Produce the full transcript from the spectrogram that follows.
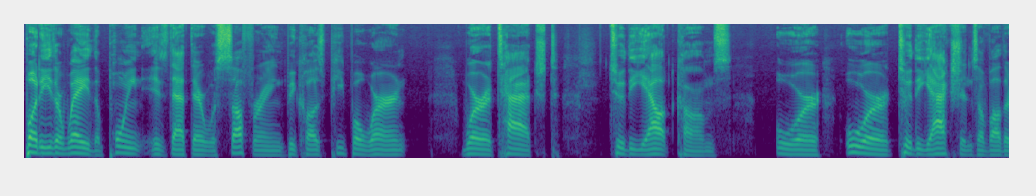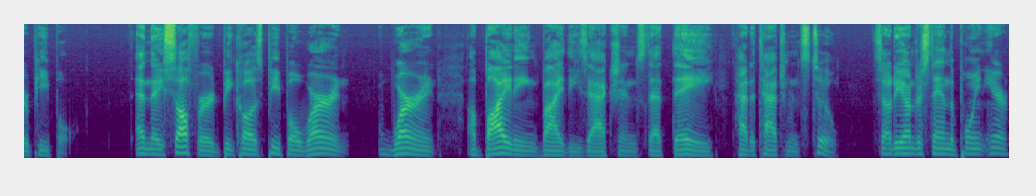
but either way, the point is that there was suffering because people weren't were attached to the outcomes or or to the actions of other people, and they suffered because people weren't weren't abiding by these actions that they had attachments to. So, do you understand the point here?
